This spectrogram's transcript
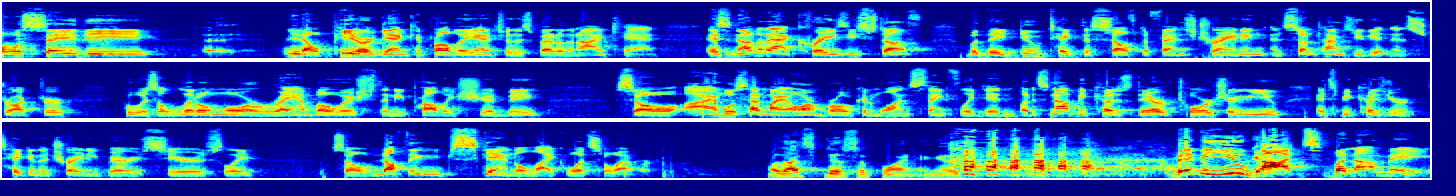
will say the, uh, you know, Peter again can probably answer this better than I can. It's none of that crazy stuff, but they do take the self defense training, and sometimes you get an instructor who is a little more Rambo ish than he probably should be. So I almost had my arm broken once, thankfully didn't, but it's not because they're torturing you, it's because you're taking the training very seriously. So nothing scandal like whatsoever. Oh, that's disappointing. Maybe you got, but not me.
